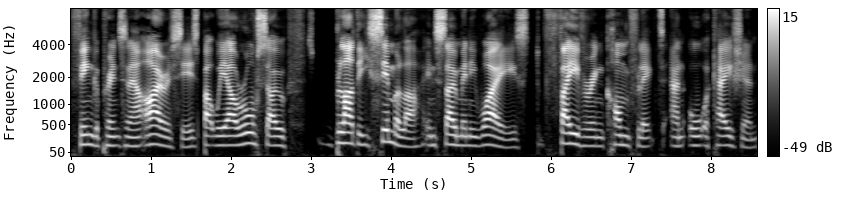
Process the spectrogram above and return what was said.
fingerprints and our irises but we are also bloody similar in so many ways favoring conflict and altercation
